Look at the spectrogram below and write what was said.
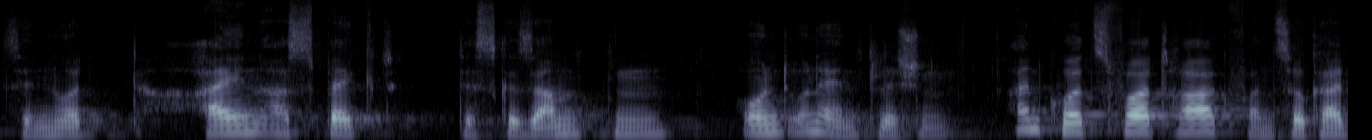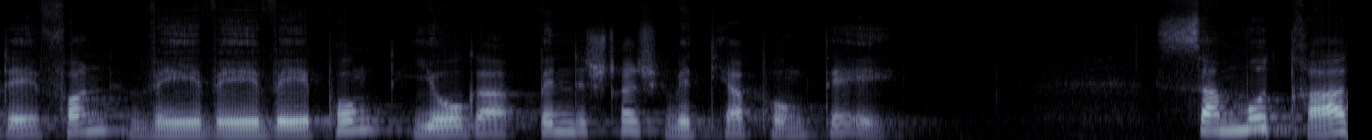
sind nur ein Aspekt des Gesamten und Unendlichen. Ein Kurzvortrag von Sukadev von www.yoga-vidya.de Samudra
